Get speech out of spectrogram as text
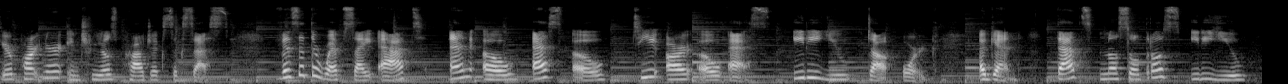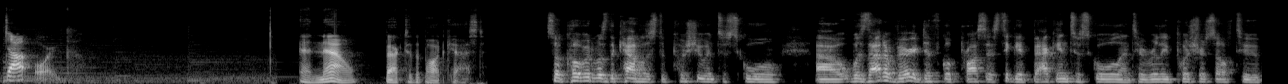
your partner in TRIO's project success. Visit their website at nosotros.edu.org. Again, that's nosotrosedu.org. And now, back to the podcast. So COVID was the catalyst to push you into school. Uh, was that a very difficult process to get back into school and to really push yourself to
